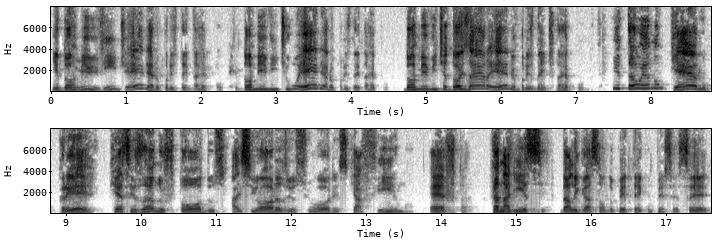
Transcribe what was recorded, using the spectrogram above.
Em 2020, ele era o presidente da República. Em 2021, ele era o presidente da República. Em 2022, era ele o presidente da República. Então, eu não quero crer que esses anos todos, as senhoras e os senhores que afirmam esta canalice da ligação do PT com o PCC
